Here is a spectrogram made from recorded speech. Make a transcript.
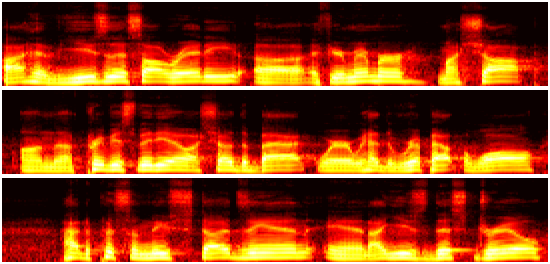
I have used this already. Uh, if you remember my shop on the previous video, I showed the back where we had to rip out the wall. I had to put some new studs in and I used this drill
